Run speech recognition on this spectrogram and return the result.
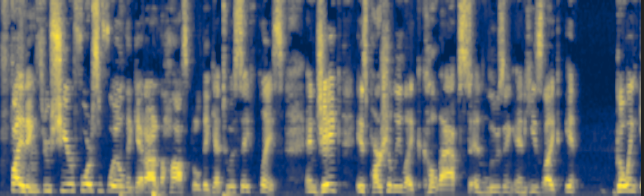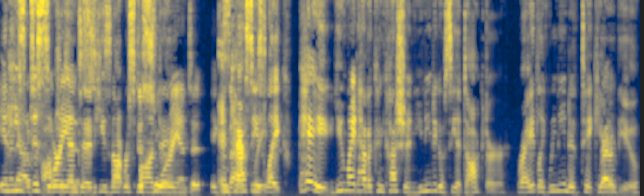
fighting, Mhm. through sheer force of will. They get out of the hospital. They get to a safe place, and Jake is partially like collapsed and losing, and he's like in, going in and he's out of disoriented he's not responding disoriented. Exactly. and cassie's like hey you might have a concussion you need to go see a doctor right like we need to take care Right. of you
